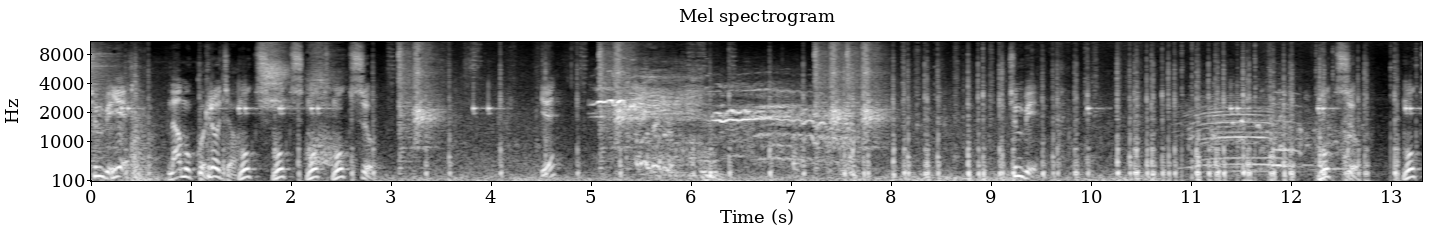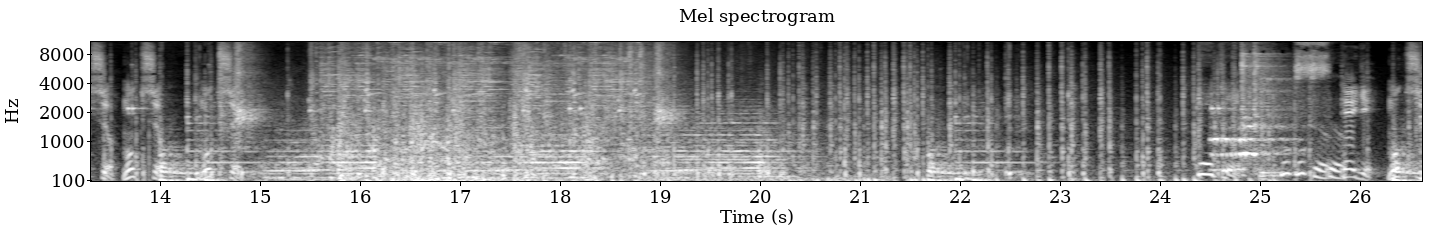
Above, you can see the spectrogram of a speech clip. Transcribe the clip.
준비. 예 나무꾼. 그러죠. 목수. 목수 목 목수. 예? 준비. 목수 목수 목수 목수. 대기 목수. 대기 목수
